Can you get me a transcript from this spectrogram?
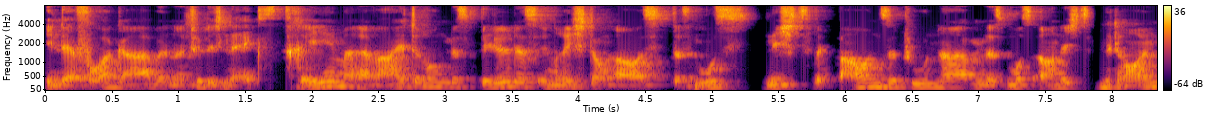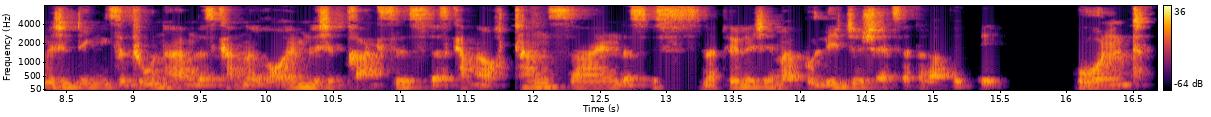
in der Vorgabe natürlich eine extreme Erweiterung des Bildes in Richtung aus, das muss nichts mit Bauen zu tun haben, das muss auch nichts mit räumlichen Dingen zu tun haben, das kann eine räumliche Praxis, das kann auch Tanz sein, das ist natürlich immer politisch etc. pp. Und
